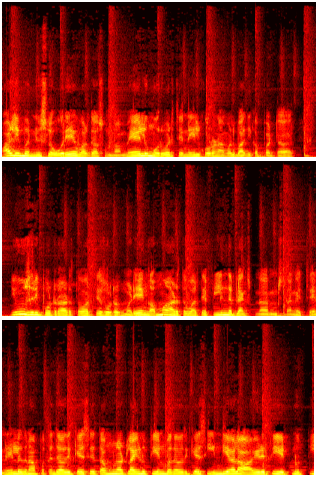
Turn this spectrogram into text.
பாலிமர் நியூஸில் ஒரே வார்த்தை சொன்னான். மேலும் ஒருவர் சென்னையில் கொரோனாவால் பாதிக்கப்பட்டார். நியூஸ் ரிப்போர்ட்டர் அடுத்த வார்த்தையை சொல்கிறதுக்கு முன்னாடி எங்கள் அம்மா அடுத்த வார்த்தையை ஃபில் இந்த the பண்ண ஆரம்பிச்சிட்டாங்க. சென்னையில் இது நாற்பத்தஞ்சாவது கேஸு தமிழ்நாட்டில் ஐநூற்றி எண்பதாவது கேஸ் இந்தியாவில் ஆயிரத்தி எட்நூற்றி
